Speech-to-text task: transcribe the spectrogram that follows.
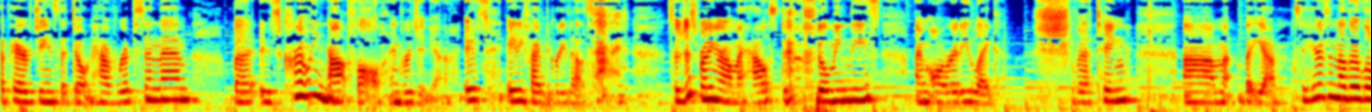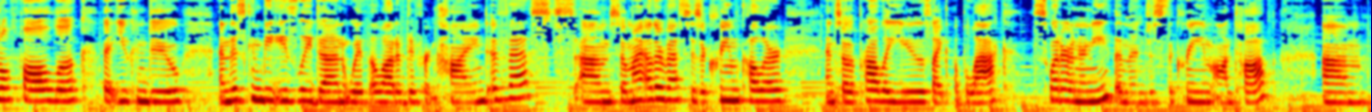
a pair of jeans that don't have rips in them, but it's currently not fall in Virginia. It's 85 degrees outside. So just running around my house filming these, I'm already like sweating. Um, but yeah, so here's another little fall look that you can do. And this can be easily done with a lot of different kind of vests. Um, so my other vest is a cream color. And so I'd probably use like a black sweater underneath and then just the cream on top. Um,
